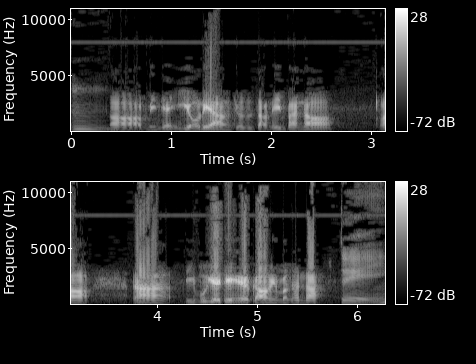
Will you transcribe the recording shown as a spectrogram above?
嗯啊，明天一有量就是涨停板喽。啊，那底部越垫越高，有没有看到？对，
